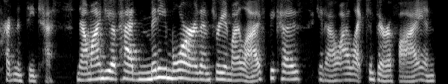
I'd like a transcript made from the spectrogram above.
pregnancy tests. Now, mind you, I've had many more than three in my life because, you know, I like to verify and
